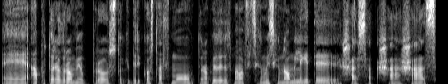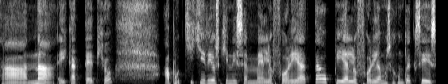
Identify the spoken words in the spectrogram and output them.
ε, από το αεροδρόμιο προς το κεντρικό σταθμό, τον οποίο δεν το θυμάμαι αυτή τη στιγμή, συγγνώμη, λέγεται Χασανά ή κάτι τέτοιο. Από εκεί κυρίως κινείσαι με λεωφορεία, τα οποία λεωφορεία όμως έχουν το εξής.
